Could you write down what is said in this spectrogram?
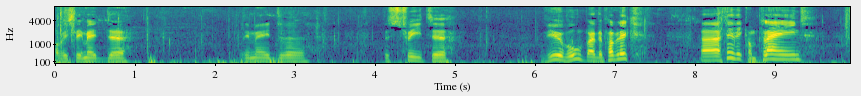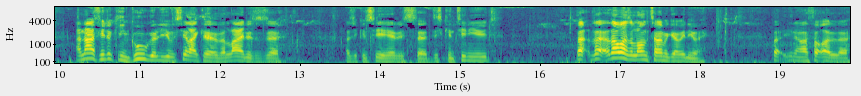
obviously made uh, they made the street viewable by the public. Uh, I think they complained. And now if you look in Google, you'll see like uh, the line is, uh, as you can see here, is uh, discontinued. That, that, that was a long time ago anyway. But you know, I thought I'll, uh,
